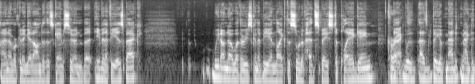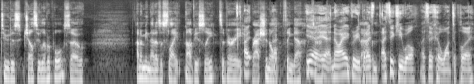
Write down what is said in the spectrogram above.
I know we're going to get onto this game soon, but even if he is back, we don't know whether he's going to be in like the sort of headspace to play a game Correct. that- with as big of mag- magnitude as Chelsea Liverpool. So I don't mean that as a slight. Obviously, it's a very I- rational thing to yeah, to- yeah, no, I agree, but I, happen. I think he will. I think he'll want to play.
